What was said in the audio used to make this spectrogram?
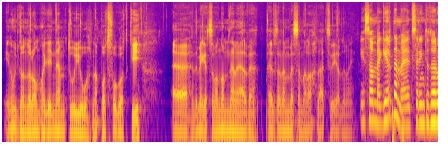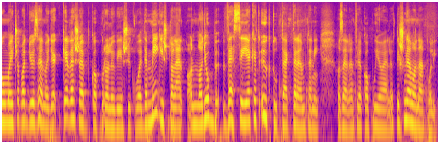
én úgy gondolom, hogy egy nem túl jó napot fogott ki, e, de még egyszer mondom, nem elve, ezzel nem veszem el a Láció érdemeit. És szóval megérdemelt szerinted a római csapat győzelme, hogy a kevesebb kapura lövésük volt, de mégis talán a nagyobb veszélyeket ők tudták teremteni az ellenfél kapuja előtt, és nem a Nápoli.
